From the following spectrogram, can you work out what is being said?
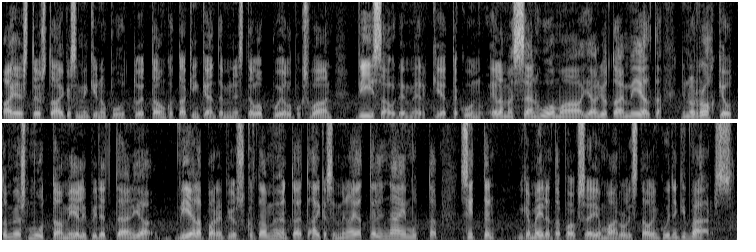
aiheesta, josta aikaisemminkin on puhuttu, että onko takin kääntäminen sitten loppujen lopuksi vaan viisauden merkki, että kun elämässään huomaa ja on jotain mieltä, niin on rohkeutta myös muuttaa mielipidettään ja vielä parempi, jos uskaltaa myöntää, että aikaisemmin ajattelin näin, mutta sitten, mikä meidän tapauksessa ei ole mahdollista, olin kuitenkin väärässä.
